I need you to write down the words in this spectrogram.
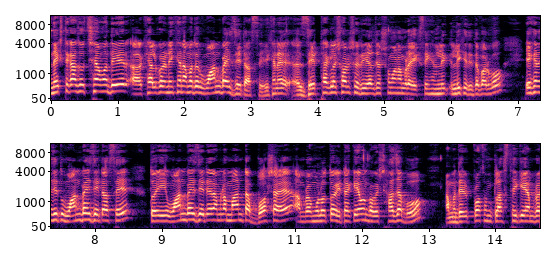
নেক্সট কাজ হচ্ছে আমাদের আহ, খেয়াল করেন এখানে আমাদের ওয়ান বাই জেড আছে। এখানে জেড থাকলে সরাসরি রিয়েল জেড সমান আমরা এক্স এখানে লিখ- দিতে পারব। এখানে যেহেতু ওয়ান বাই জেড আছে তো এই ওয়ান বাই জেড এর আমরা মানটা বসায় আমরা মূলত এটাকে এমন ভাবে সাজাবো আমাদের প্রথম ক্লাস থেকে আমরা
